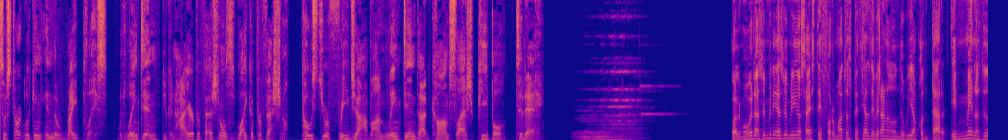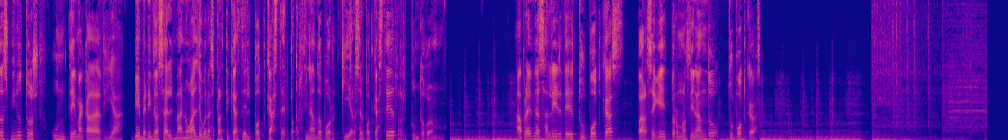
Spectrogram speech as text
So start looking in the right place. With LinkedIn, you can hire professionals like a professional. Post your free job on linkedin.com slash people today. Hola, muy buenas, bienvenidas, bienvenidos a este formato especial de verano donde voy a contar en menos de dos minutos un tema cada día. Bienvenidos al Manual de Buenas Prácticas del Podcaster, patrocinado por quiero ser podcaster.com. Aprende a salir de tu podcast para seguir promocionando tu podcast.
